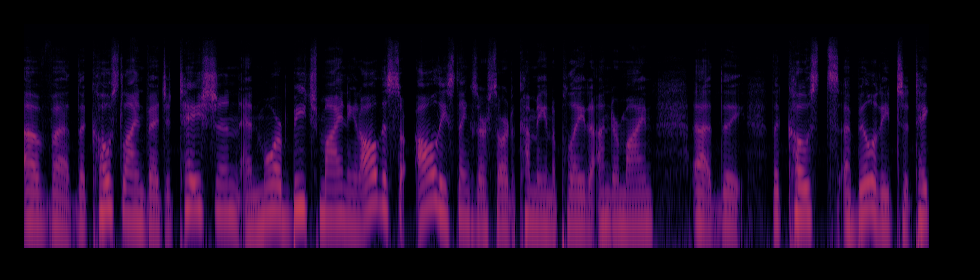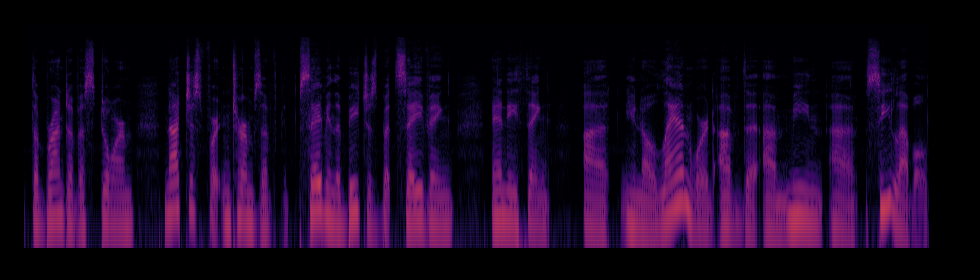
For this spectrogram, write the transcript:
of uh, the coastline vegetation and more beach mining, and all this, all these things are sort of coming into play to undermine uh, the the coast's ability to take the brunt of a storm, not just for in terms of saving the beaches, but saving anything uh, you know, landward of the uh, mean uh, sea level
